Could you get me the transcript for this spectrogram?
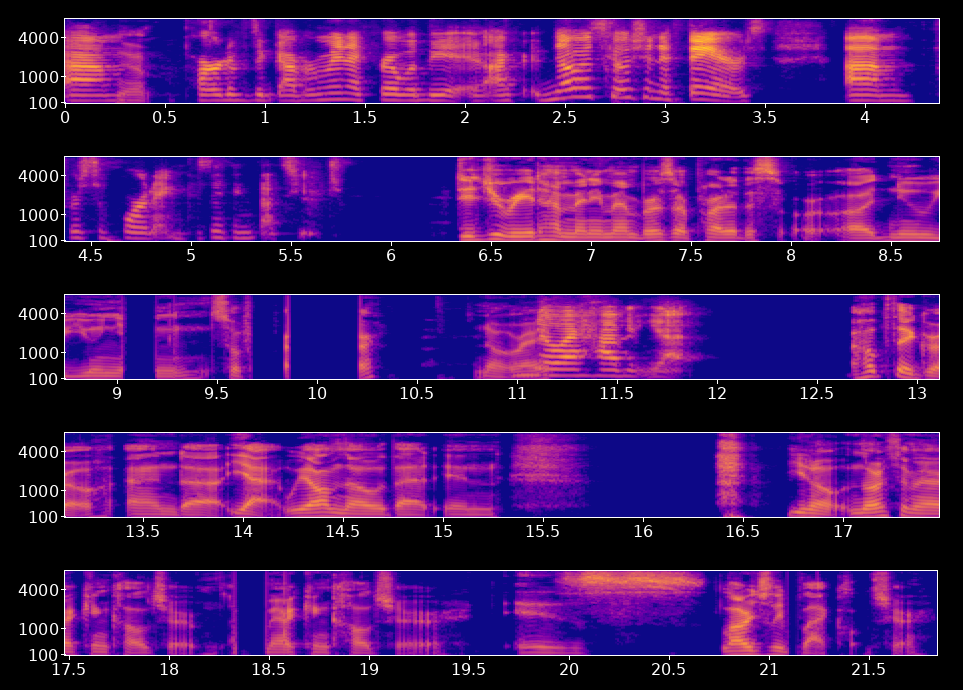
um yep. part of the government I forget what the Nova Scotian affairs um for supporting because I think that's huge did you read how many members are part of this uh, new union so far? No, right? No, I haven't yet. I hope they grow. And uh, yeah, we all know that in you know North American culture, American culture is largely black culture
